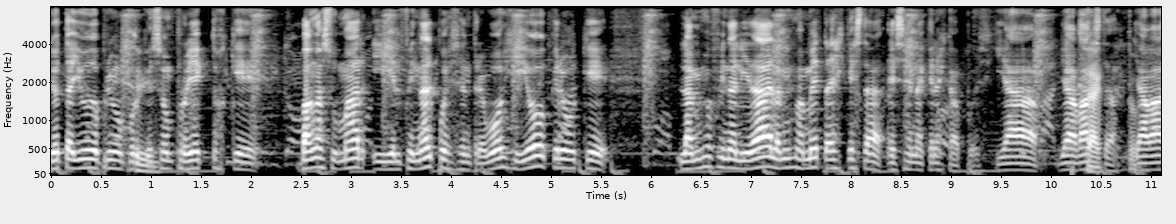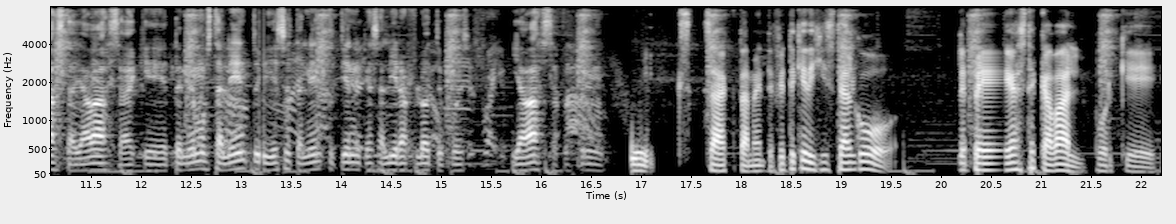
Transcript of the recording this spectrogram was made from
yo te ayudo, primo, porque son proyectos que van a sumar y el final, pues entre vos y yo, creo que la misma finalidad, la misma meta es que esta escena crezca, pues ya, ya basta, ya basta, ya basta, que tenemos talento y ese talento tiene que salir a flote, pues ya basta, pues primo. Exactamente, fíjate que dijiste algo, le pegaste cabal, porque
